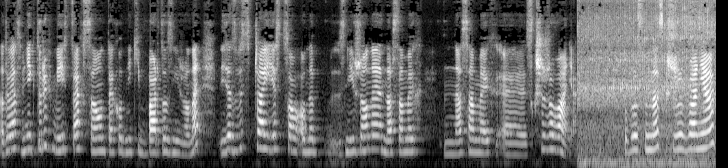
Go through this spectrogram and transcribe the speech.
Natomiast w niektórych miejscach są te chodniki bardzo zniżone i zazwyczaj jest, są one zniżone na samych, na samych e, skrzyżowaniach. Po prostu na skrzyżowaniach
